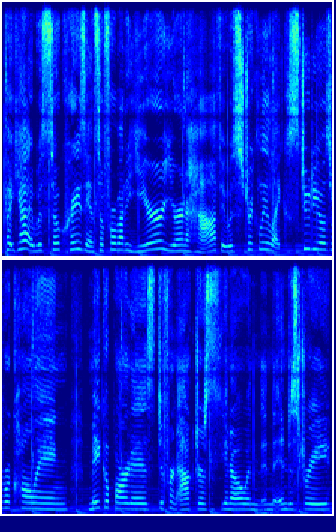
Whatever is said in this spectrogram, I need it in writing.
But yeah, it was so crazy. And so for about a year, year and a half, it was strictly like studios were calling, makeup artists, different actors, you know, in, in the industry.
